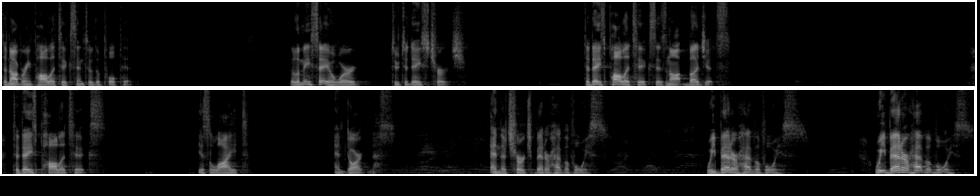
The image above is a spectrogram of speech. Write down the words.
to not bring politics into the pulpit. But let me say a word to today's church. Today's politics is not budgets. Today's politics is light and darkness. And the church better have a voice. We better have a voice. We better have a voice.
